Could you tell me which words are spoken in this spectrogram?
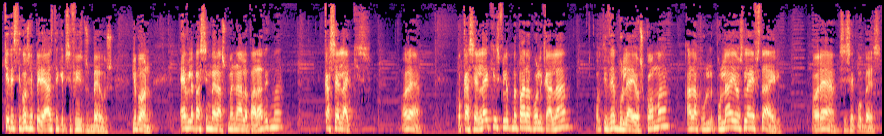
και δυστυχώς επηρεάζεται και ψηφίζει τους Μπέου. Λοιπόν, έβλεπα σήμερα ας πούμε, ένα άλλο παράδειγμα. Κασελάκης. Ωραία. Ο Κασελάκης βλέπουμε πάρα πολύ καλά ότι δεν πουλάει ως κόμμα, αλλά πουλάει ως lifestyle. Ωραία, στις εκπομπές.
